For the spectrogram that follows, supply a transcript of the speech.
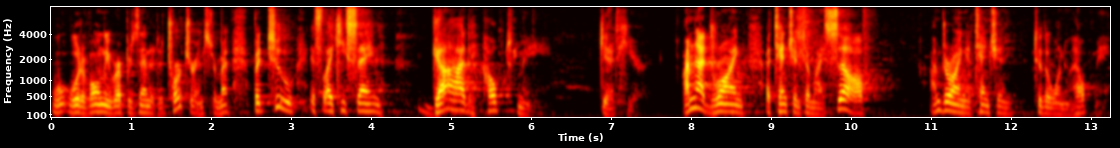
w- would have only represented a torture instrument, but two, it's like he's saying, God helped me get here. I'm not drawing attention to myself, I'm drawing attention to the one who helped me.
